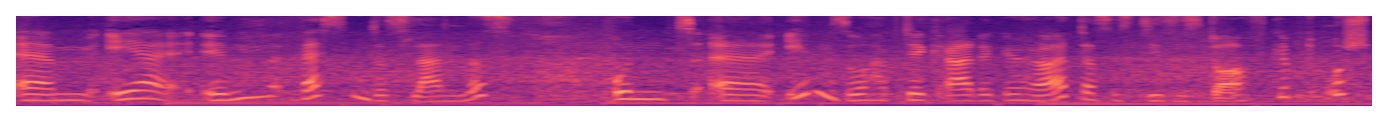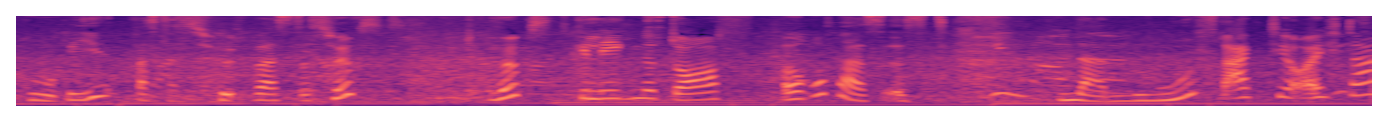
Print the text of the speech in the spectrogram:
ähm, eher im Westen des Landes. Und äh, ebenso habt ihr gerade gehört, dass es dieses Dorf gibt, Ushguri, was das, was das höchst, höchstgelegene Dorf Europas ist. Nanu, fragt ihr euch da?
